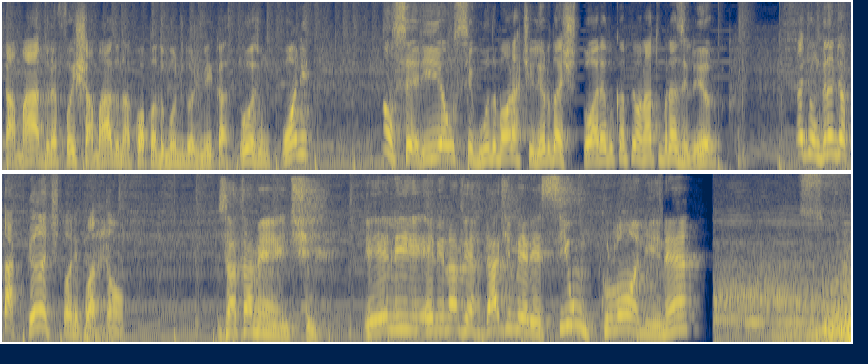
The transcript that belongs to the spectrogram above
chamado, né? Foi chamado na Copa do Mundo de 2014, um cone não seria o segundo maior artilheiro da história do Campeonato Brasileiro. É de um grande atacante, Tony Platão. Exatamente. Ele, ele na verdade, merecia um clone, né? Sobre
